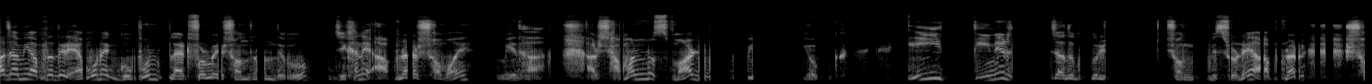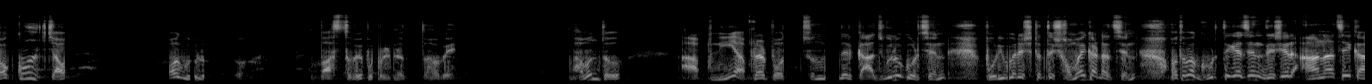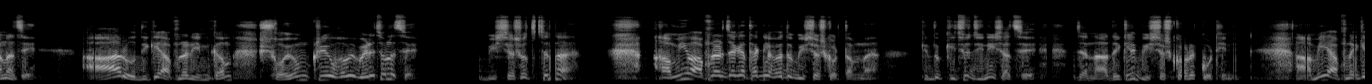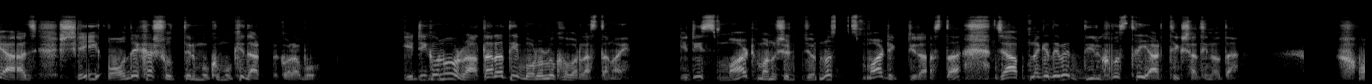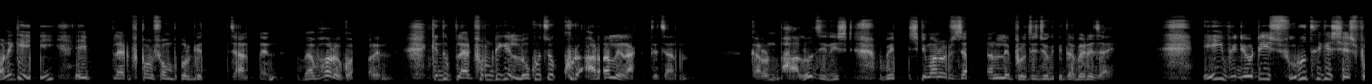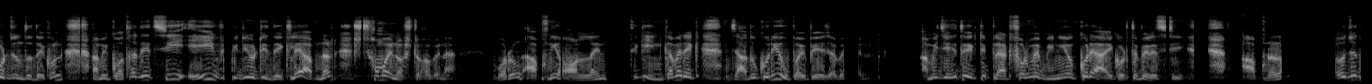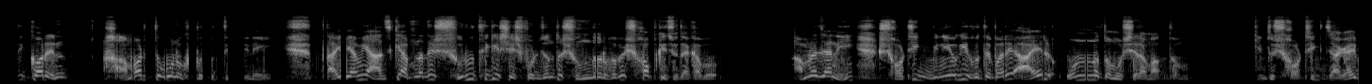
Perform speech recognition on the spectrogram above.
আজ আমি আপনাদের এমন এক গোপন প্ল্যাটফর্মের সন্ধান দেব, যেখানে আপনার সময়, মেধা আর সামান্য স্মার্ট বিনিয়োগ এই তিনের জাদুকরী সংমিশ্রণে আপনার সকল চাওয়াগুলো বাস্তবে পরিণত হবে। ভাবুন তো, আপনি আপনার পছন্দের কাজগুলো করছেন, পরিবারের সাথে সময় কাটাচ্ছেন, অথবা ঘুরতে গেছেন দেশের আনাচে কানাচে। আর ওদিকে আপনার ইনকাম স্বয়ংক্রিয়ভাবে বেড়ে চলেছে। বিশ্বাস হচ্ছে না? আমিও আপনার জায়গায় থাকলে হয়তো বিশ্বাস করতাম না। কিন্তু কিছু জিনিস আছে যা না দেখলে বিশ্বাস করা কঠিন। আমি আপনাকে আজ সেই অদেখা সত্যের মুখোমুখি দাঁড় করাবো। এটি কোনো রাতারাতি বড়লোক হওয়ার রাস্তা নয়। এটি স্মার্ট মানুষের জন্য স্মার্ট একটি রাস্তা যা আপনাকে দেবে দীর্ঘস্থায়ী আর্থিক স্বাধীনতা। অনেকেই এই প্ল্যাটফর্ম সম্পর্কে জানেন ব্যবহারও করেন, কিন্তু প্ল্যাটফর্মটিকে লোকচক্ষুর আড়ালে রাখতে চান। কারণ ভালো জিনিস বেশি মানুষ জানলে প্রতিযোগিতা বেড়ে যায়। এই ভিডিওটি শুরু থেকে শেষ পর্যন্ত দেখুন। আমি কথা দিচ্ছি, এই ভিডিওটি দেখলে আপনার সময় নষ্ট হবে না। বরং আপনি অনলাইন থেকে ইনকামের এক জাদুকরী উপায় পেয়ে যাবেন। আমি যেহেতু একটি প্ল্যাটফর্মে বিনিয়োগ করে আয় করতে পেরেছি, আপনারাও যদি করেন, আমার তো কোনো ক্ষতি নেই। তাই আমি আজকে আপনাদের শুরু থেকে শেষ পর্যন্ত সুন্দরভাবে সবকিছু দেখাবো। আমরা জানি সঠিক বিনিয়োগই হতে পারে আয়ের অন্যতম সেরা মাধ্যম। কিন্তু সঠিক জায়গায়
